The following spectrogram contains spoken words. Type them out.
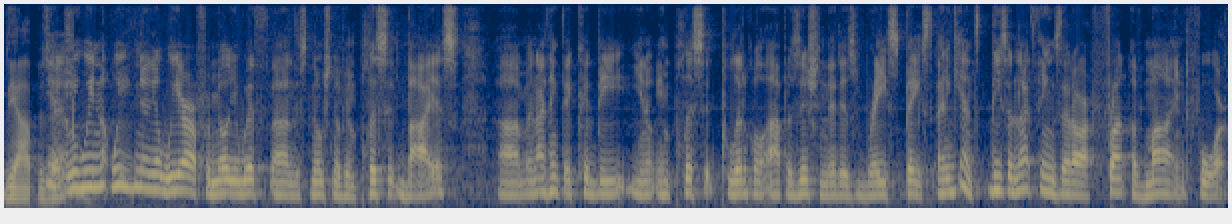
the opposition. Yeah, I mean, we we you know, we are familiar with uh, this notion of implicit bias. Um, and I think there could be, you know, implicit political opposition that is race-based. And again, these are not things that are front of mind for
